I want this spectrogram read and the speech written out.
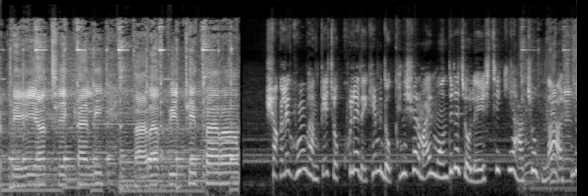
ঘাটে আছে খালি তারা পিঠে তারা সকালে ঘুম ভাঙতে চোখ খুলে দেখে আমি দক্ষিণেশ্বর মায়ের মন্দিরে চলে এসেছি। কি আজব না আসলে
